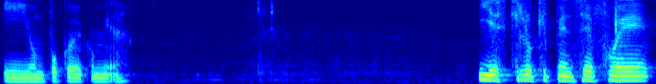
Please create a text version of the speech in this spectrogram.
y un poco de comida. Y es que lo que pensé fue,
